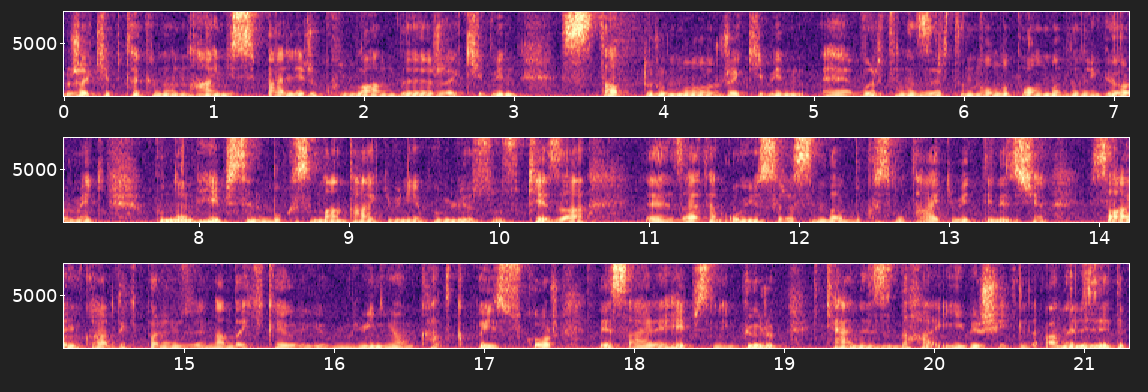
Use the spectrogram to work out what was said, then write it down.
rakip takımın hangi siperleri kullandığı, rakibin stat durumu, rakibin e, vırtının zırtının olup olmadığını görmek bunların hepsini bu kısımdan takibini yapabiliyorsunuz. Keza e, zaten oyun sırasında bu kısmı takip ettiğiniz için sağ yukarıdaki panel üzerinden dakika göre minyon, katkı payı, skor vesaire hepsini görüp kendinizi daha iyi bir şekilde analiz edip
